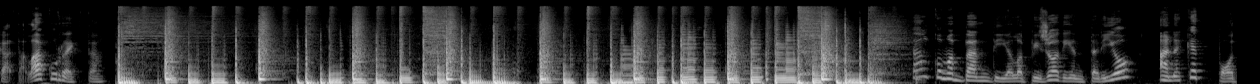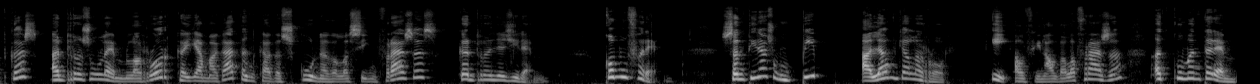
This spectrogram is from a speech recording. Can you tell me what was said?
català correcte. Tal com et vam dir a l'episodi anterior, en aquest podcast et resolem l'error que hi ha amagat en cadascuna de les cinc frases que et rellegirem. Com ho farem? Sentiràs un pip allà on hi ha l'error i, al final de la frase, et comentarem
